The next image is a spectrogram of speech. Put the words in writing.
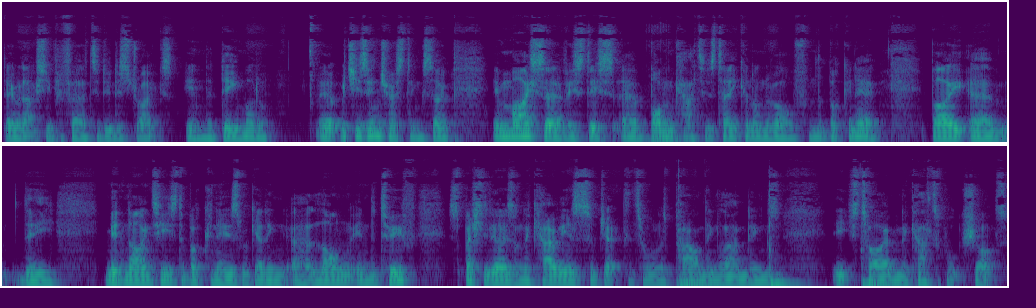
they would actually prefer to do the strikes in the D model. Uh, which is interesting. So in my service, this uh, Bombcat has taken on the role from the Buccaneer. By um, the mid-90s, the Buccaneers were getting uh, long in the tooth, especially those on the carriers subjected to all those pounding landings each time and the catapult shots.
